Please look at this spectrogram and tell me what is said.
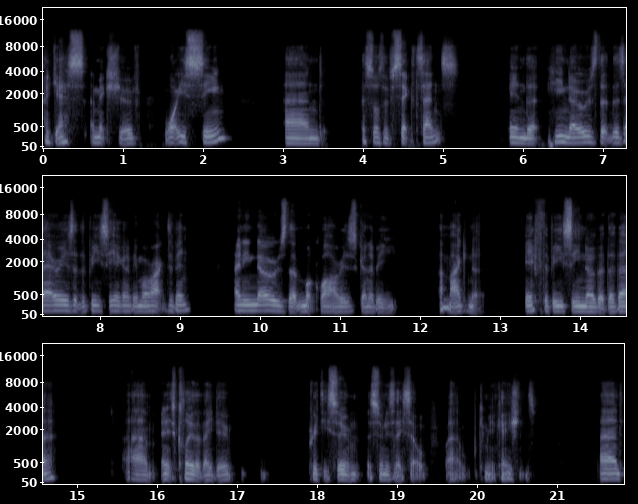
I guess, a mixture of what he's seen and a sort of sixth sense, in that he knows that there's areas that the VC are going to be more active in, and he knows that Muc Wa is going to be a magnet if the VC know that they're there, um, and it's clear that they do pretty soon as soon as they set up uh, communications. And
